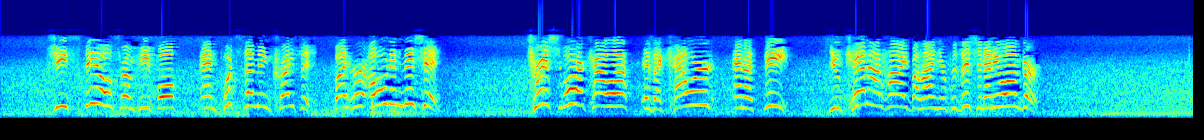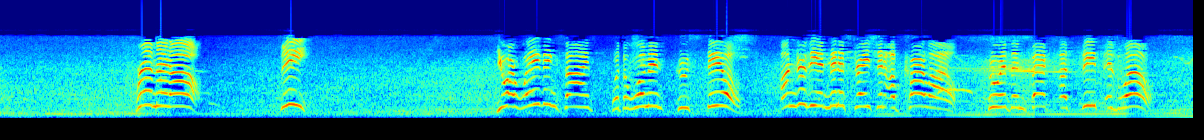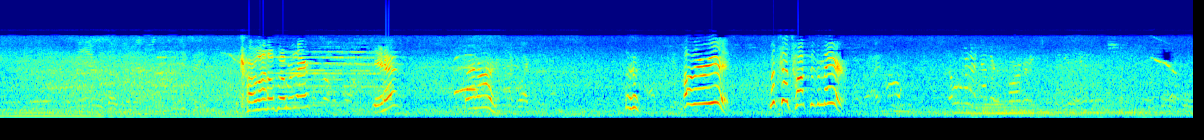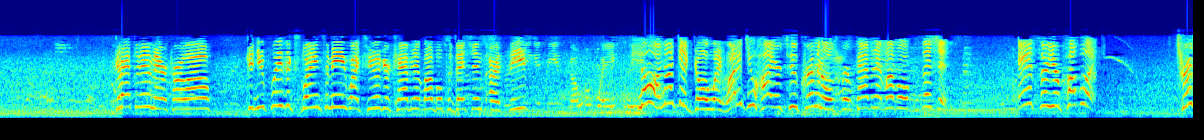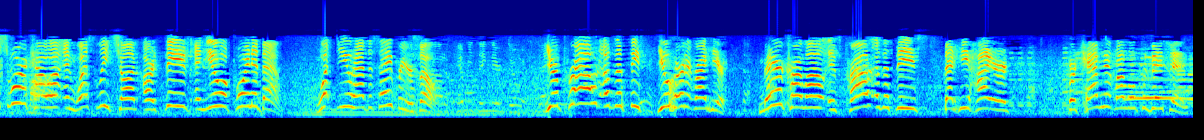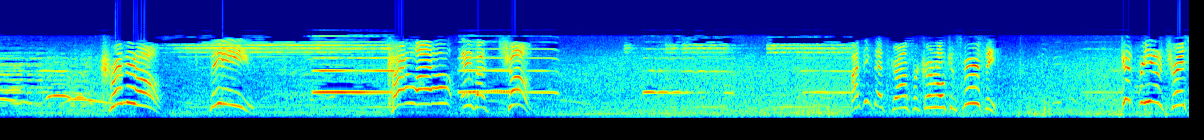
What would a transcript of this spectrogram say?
She steals from people and puts them in crisis by her own admission. Trish Morikawa is a coward and a thief. You cannot hide behind your position any longer. Criminal! Thief! You are waving signs with a woman who steals under the administration of Carlisle, who is in fact a thief as well. Carlisle's over there? Yeah? Right on. oh, there he is. Let's go talk to the mayor. Good afternoon, Mayor Carlisle. Can you please explain to me why two of your cabinet level positions are thieves? Go away, please. No, I'm not going to go away. Why did you hire two criminals for cabinet level positions? Answer your public. Trish Morikawa and Wesley Chun are thieves and you appointed them. What do you have to say for yourself? Out of everything they're doing. You're proud of the thieves. You heard it right here. Mayor Carlisle is proud of the thieves that he hired for cabinet level positions. Criminals! Thieves! Carlisle is a chump! I think that's grounds for criminal conspiracy. Good for you, Trish!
